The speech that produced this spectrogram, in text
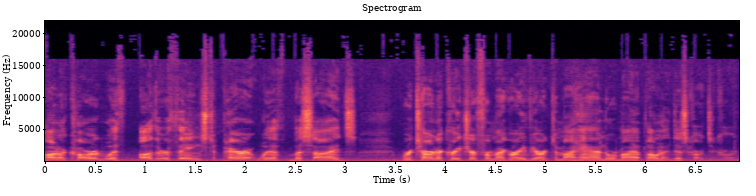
on a card with other things to pair it with besides return a creature from my graveyard to my hand or my opponent discards a card.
